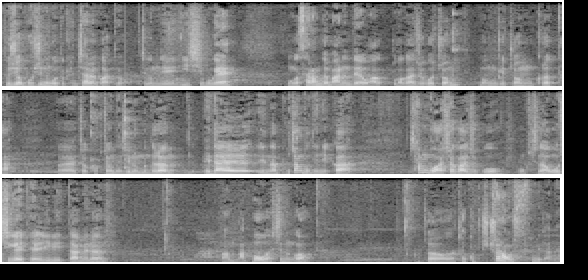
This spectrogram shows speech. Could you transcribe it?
드셔보시는 것도 괜찮을 것 같아요. 지금 이제 이 시국에 뭔가 사람들 많은데 와, 와가지고 좀 먹는 게 좀 그렇다. 어, 저 걱정되시는 분들은 배달이나 포장도 되니까 참고하셔가지고 혹시나 오시게 될 일이 있다면은 맛보고 가시는 거 저 적극 추천하고 싶습니다. 네.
